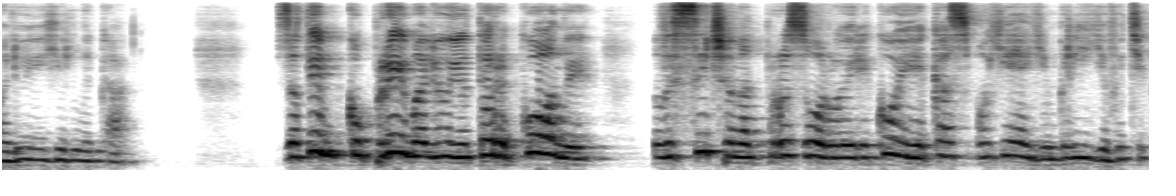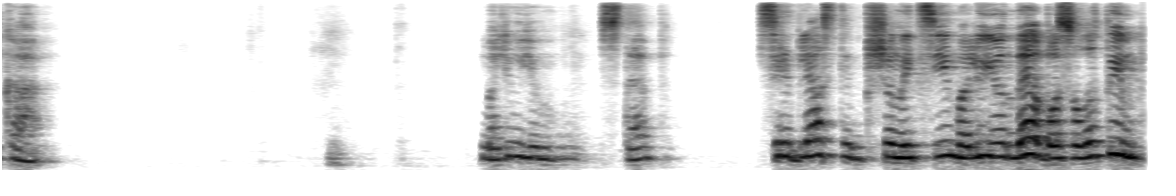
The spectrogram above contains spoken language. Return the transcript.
малюю гірника. Затим копри малюю терекони, лисича над прозорою рікою, яка з моєї мрії витіка. Малюю степ, сріблястим пшениці, малюю небо золотим,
